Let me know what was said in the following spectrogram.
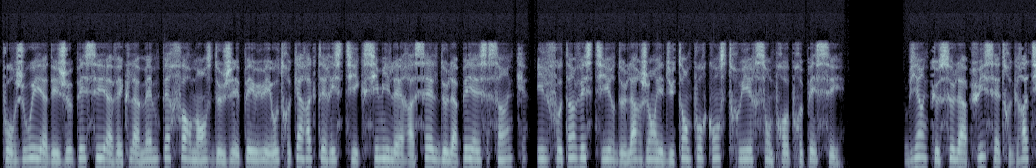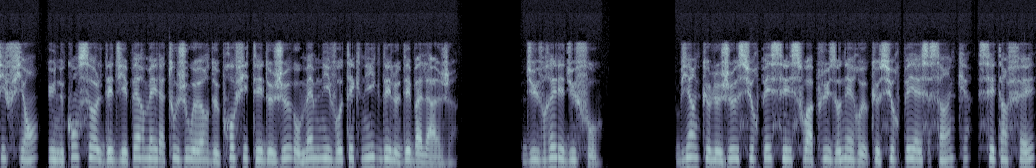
Pour jouer à des jeux PC avec la même performance de GPU et autres caractéristiques similaires à celles de la PS5, il faut investir de l'argent et du temps pour construire son propre PC. Bien que cela puisse être gratifiant, une console dédiée permet à tout joueur de profiter de jeux au même niveau technique dès le déballage. Du vrai et du faux. Bien que le jeu sur PC soit plus onéreux que sur PS5, c'est un fait,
